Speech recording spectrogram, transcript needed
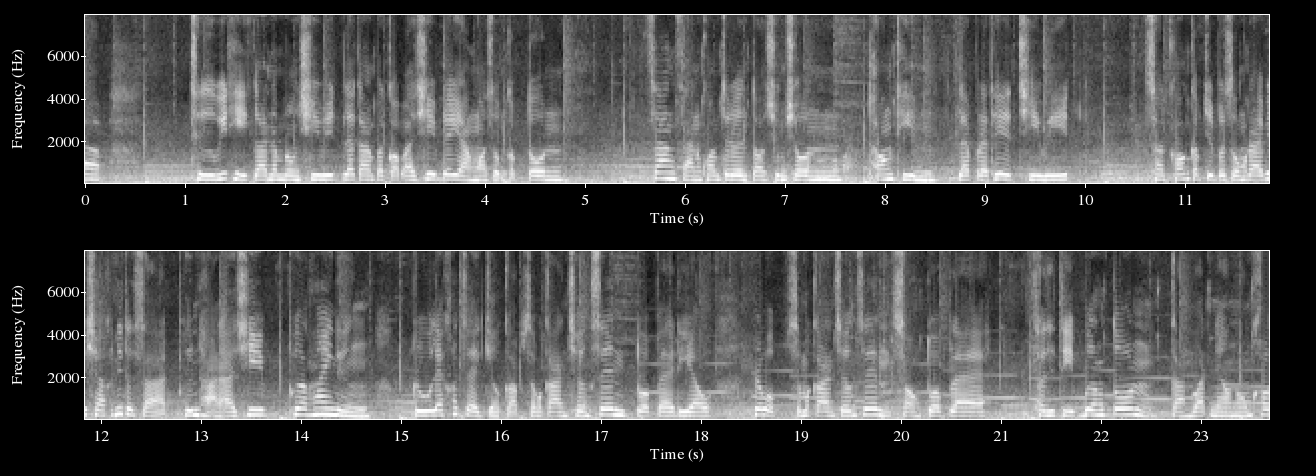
าพ ถือวิธีการดำรงชีวิต และการประกอบอาชีพได้อย่างเหมาะสมกับตน สร้างสารรค์ความเจริญต่อชุมชน ท้องถิ่น และประเทศชีวิตสอดคล้องกับจุดประสงค์รายวิชาคณิตศาสตร์ พื้นฐานอาชีพเพื่อให้หนึ่ง รู้และเข้าใจเกี่ยวกับสมการเชิงเส้นตัวแปรเดียว ระบบสมการเชิงเส้น 2 ตัวแปร สถิติเบื้องต้น การวัดแนวโน้มเข้า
